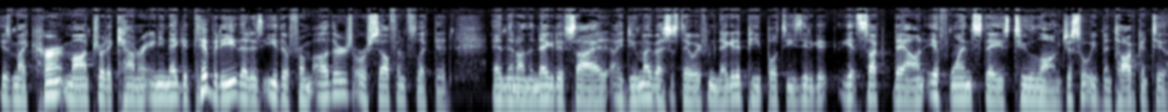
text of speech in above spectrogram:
is my current mantra to counter any negativity that is either from others or self-inflicted. And then on the negative side, I do my best to stay away from negative people. It's easy to get, get sucked down if one stays too long. Just what we've been talking to.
